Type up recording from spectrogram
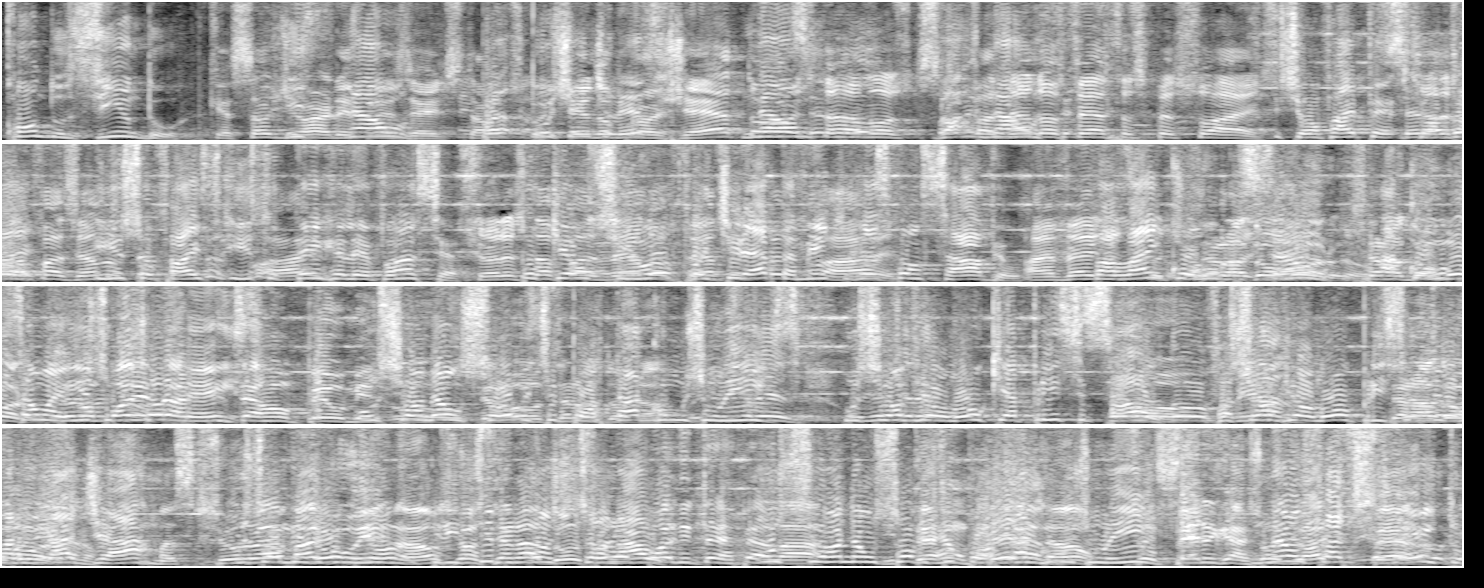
conduzindo... Questão de ordem, não, presidente. Estamos discutindo o projeto não, ou estamos vai, fazendo não, ofensas pessoais? O senhor vai... O senhor está fazendo isso, faz, pessoais. isso tem relevância, o porque o senhor foi diretamente pessoais. responsável. Falar em corrupção, a corrupção Moro, é isso que o senhor fez. O, o senhor não soube se portar como juiz. O senhor violou o que é principal. O senhor violou o princípio de legalidade de armas. O senhor violou não, senhor senador, o senhor não pode interpelar. O senhor não soube se portar como juiz. O senhor gastou não satisfeito.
